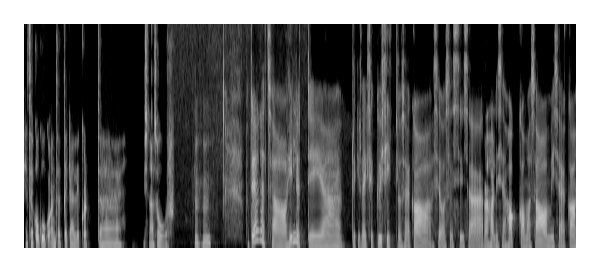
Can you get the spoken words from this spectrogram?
et see kogukond on tegelikult üsna suur mm. -hmm. ma tean, et sa hiljuti tegid väikse küsitluse ka seoses siis rahalise hakkamasaamisega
